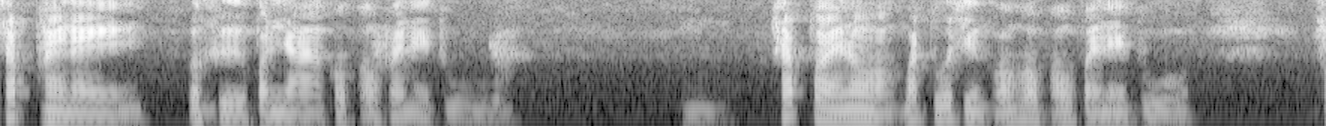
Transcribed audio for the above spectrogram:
ทรัพย์ภายในก็คือปัญญาเขาเผาไปในตัวทรัพย์ภายนอกวัตถุสิ่งของเขาเผาไปในตัวไฟ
